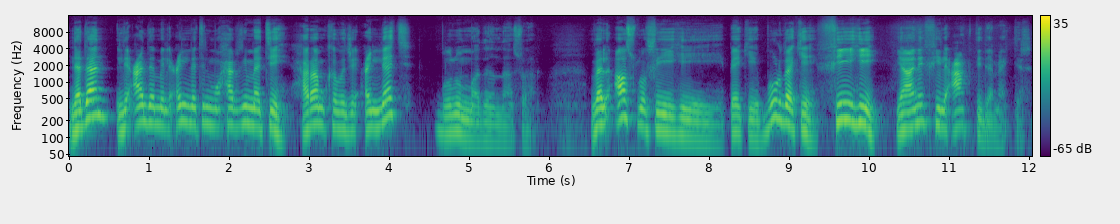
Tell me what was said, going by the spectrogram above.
Neden? Li ademil illetil muharrimeti. Haram kılıcı illet bulunmadığından sonra. Vel aslu fihi. Peki buradaki fihi yani fil akdi demektir.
